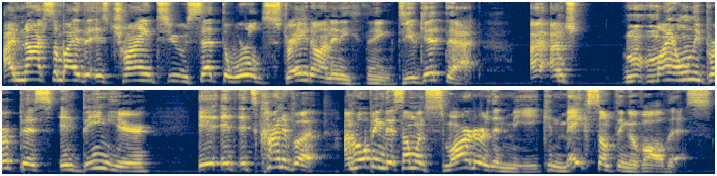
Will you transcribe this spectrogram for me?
I'm not somebody that is trying to set the world straight on anything. Do you get that? I, I'm my only purpose in being here. It, it, it's kind of a. I'm hoping that someone smarter than me can make something of all this.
